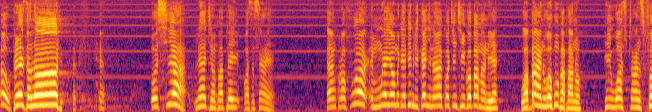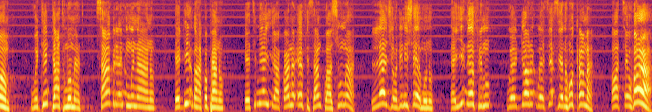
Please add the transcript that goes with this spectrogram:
oh praise the lord. Ohyia a legion papa nkurɔfoɔ a mmoa yi a wɔde adi mmirika nyinaa kɔ kyinkyin kɔba amaneɛ wɔbaa no wɔhu papa no. He was transformed within that moment. Saa bere no mu naa no ɛdin baako pɛ no ɛtumi ayi akwaa no afiri saa ɛyi no afiri mu wɔadwɔre wɔasiesie ne ho kama. Ɔte hɔ a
